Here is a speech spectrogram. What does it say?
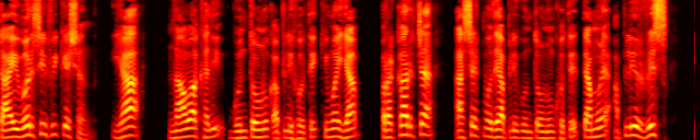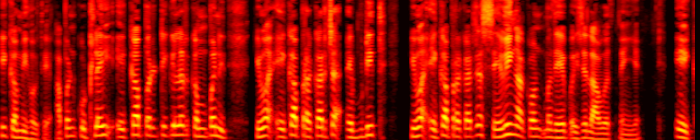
डायव्हर्सिफिकेशन ह्या नावाखाली गुंतवणूक आपली होते किंवा या प्रकारच्या ॲसेटमध्ये आपली गुंतवणूक होते त्यामुळे आपली रिस्क ही कमी होते. आपण कुठल्याही एका पर्टिक्युलर कंपनीत किंवा एका प्रकारच्या एफ डीत किंवा एका प्रकारच्या सेव्हिंग अकाउंटमध्ये हे पैसे लावत नाही आहे एक.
